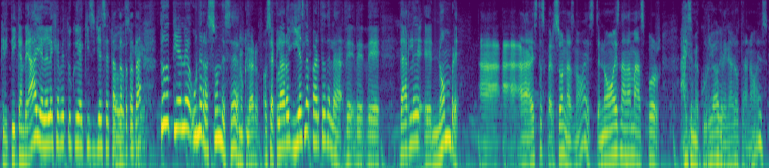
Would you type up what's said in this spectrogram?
critican de, ay, el LGBTQXYZ, ta, ta, ta, ta, ta", sigue. todo tiene una razón de ser. No, claro. O sea, claro, y es la parte de, la, de, de- de darle eh, nombre a, a- a estas personas, ¿no? Este, no es nada más por, ay, se me ocurrió agregar otra, ¿no? Es,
